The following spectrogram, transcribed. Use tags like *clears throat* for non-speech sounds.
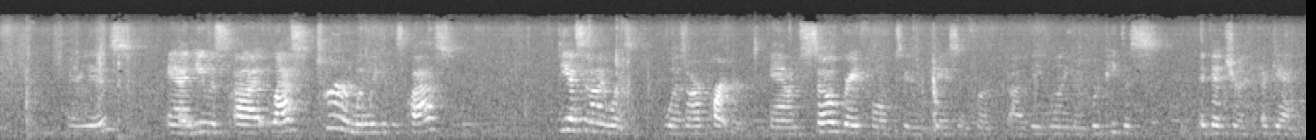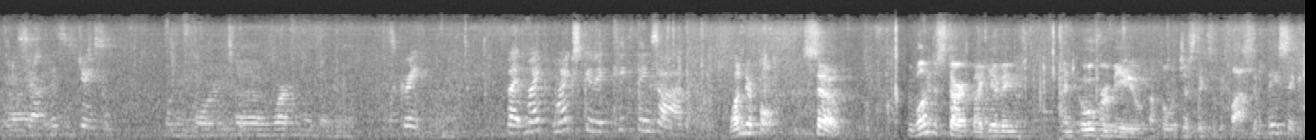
There he is. And he was, uh, last term when we did this class, DSNI was, was our partner. And I'm so grateful to Jason for uh, being willing to repeat this adventure again. So this is Jason. Looking forward to working with everyone. It's great. But Mike, Mike's going to kick things off. Wonderful. So, we wanted to start by giving an overview of the logistics of the class and basic,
